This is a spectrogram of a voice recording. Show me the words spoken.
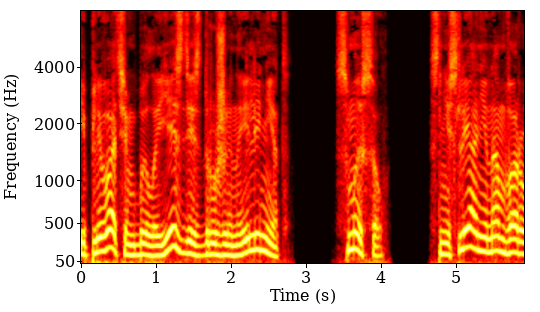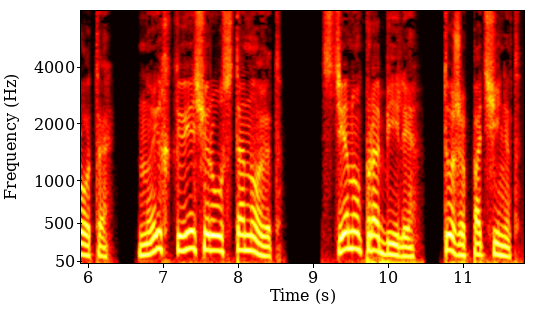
и плевать им было, есть здесь дружина или нет. Смысл? Снесли они нам ворота, но их к вечеру установят. Стену пробили, тоже починят.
